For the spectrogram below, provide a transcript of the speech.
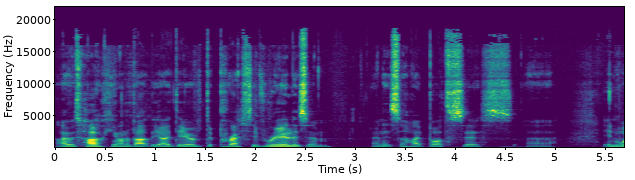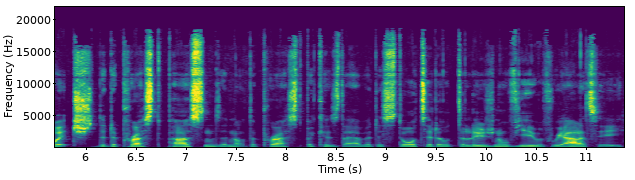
I was harking on about the idea of depressive realism, and it's a hypothesis uh, in which the depressed persons are not depressed because they have a distorted or delusional view of reality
